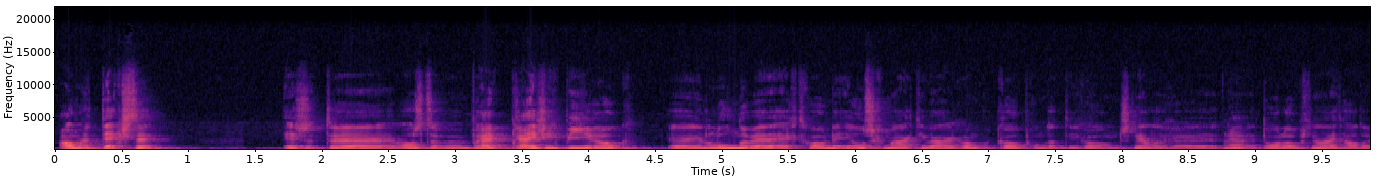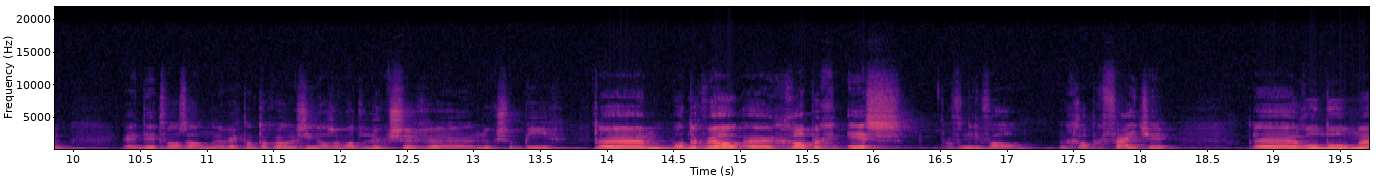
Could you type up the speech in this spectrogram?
oude teksten is het, was het een vrij prijzig bier ook. Eh, in Londen werden echt gewoon de ales gemaakt. Die waren gewoon goedkoper omdat die gewoon sneller eh, Ja. doorloopsnelheid hadden. En dit was dan, werd dan toch wel gezien als een wat luxer, eh, luxer bier. Ehm, wat nog wel eh, grappig is, of in ieder geval een grappig feitje. Eh, rondom eh,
